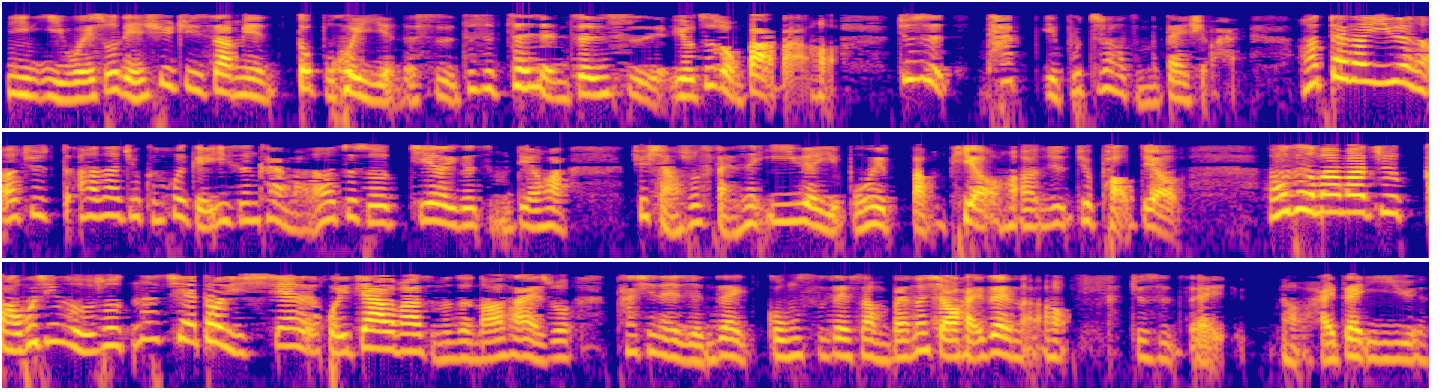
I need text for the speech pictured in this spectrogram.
你以为说连续剧上面都不会演的事，这是真人真事。有这种爸爸哈，就是他也不知道怎么带小孩，然后带到医院了，然后就啊，那就会给医生看嘛。然后这时候接了一个什么电话，就想说反正医院也不会绑票哈，就就跑掉了。然后这个妈妈就搞不清楚说，那现在到底现在回家了吗？什么的？然后他还说他现在人在公司在上班，那小孩在哪？哈，就是在。啊，还在医院，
